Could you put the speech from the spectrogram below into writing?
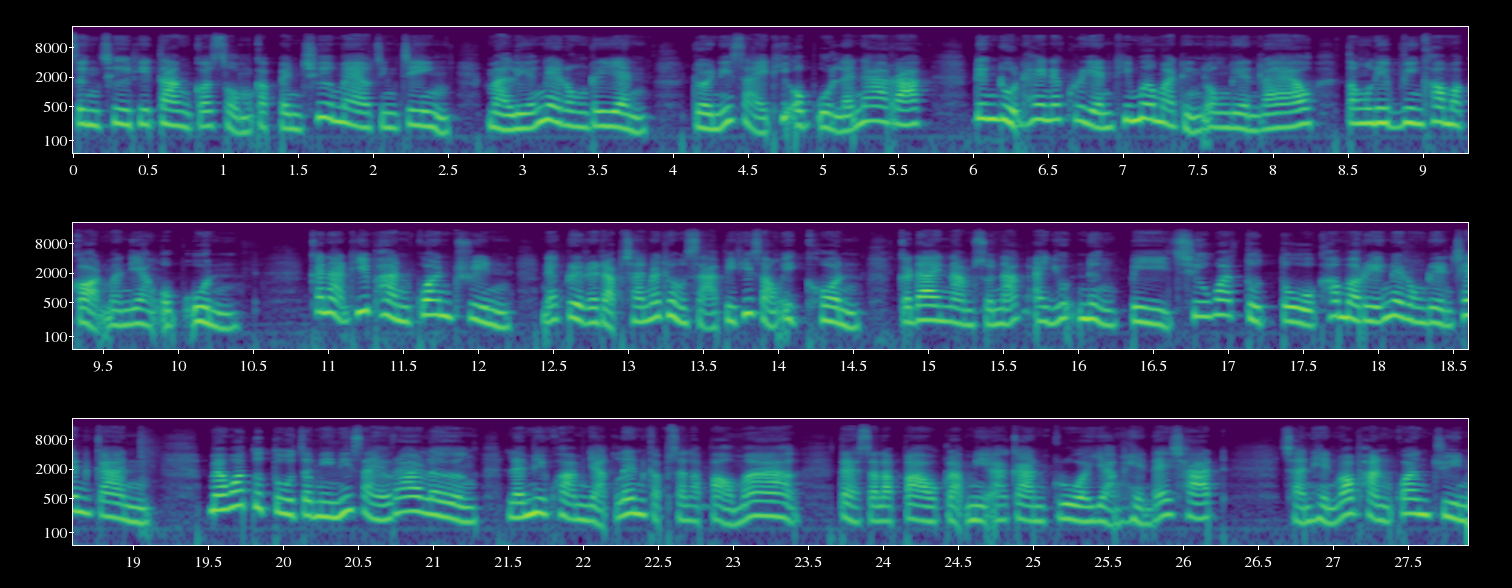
ซึ่งชื่อที่ตั้งก็สมกับเป็นชื่อแมวจริง ๆ มาเลี้ยงในโรงเรียน โดยนิสัยที่อบอุ่นและน่ารัก ดึงดูดให้นักเรียนที่เมื่อมาถึงโรงเรียนแล้ว ต้องรีบวิ่งเข้ามากอดมันอย่างอบอุ่น ขณะที่พันกวนทริน นักเรียนระดับชั้นมัธยมศึกษาปีที่ 2 อีกคน ก็ได้นำสุนัขอายุ 1 ปี ชื่อว่าตูตูเข้ามาเลี้ยงในโรงเรียนเช่นกัน แม้ว่าตูตูจะมีนิสัยร่าเริง และมีความอยากเล่นกับซาลาเปามาก แต่ซาลาเปากลับมีอาการกลัวอย่างเห็นได้ชัดฉันเห็นว่าพันกวนจิน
